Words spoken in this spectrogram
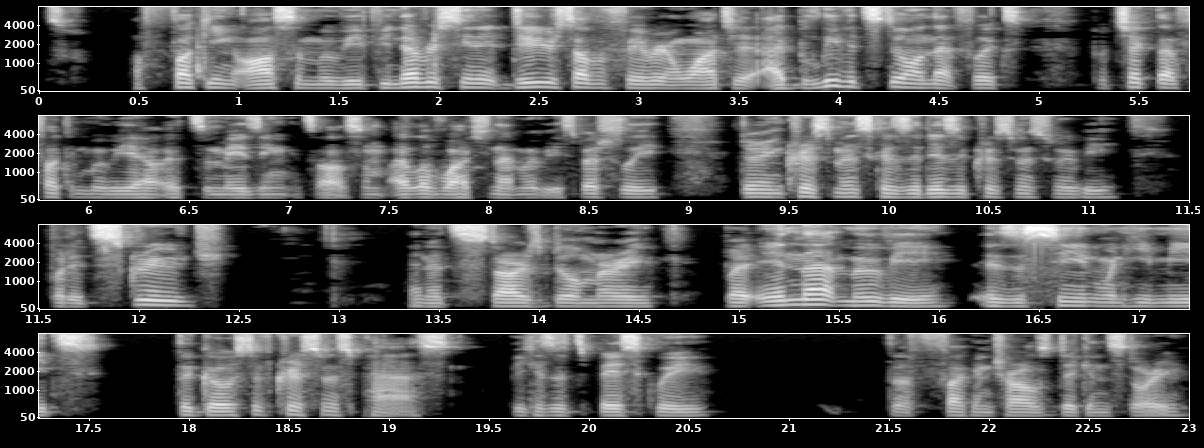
it's a fucking awesome movie. If you've never seen it, do yourself a favor and watch it. I believe it's still on Netflix, but check that fucking movie out. It's amazing. It's awesome. I love watching that movie, especially during Christmas because it is a Christmas movie. But it's Scrooge and it stars Bill Murray. But in that movie is a scene when he meets the ghost of Christmas Past because it's basically the fucking Charles Dickens story.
